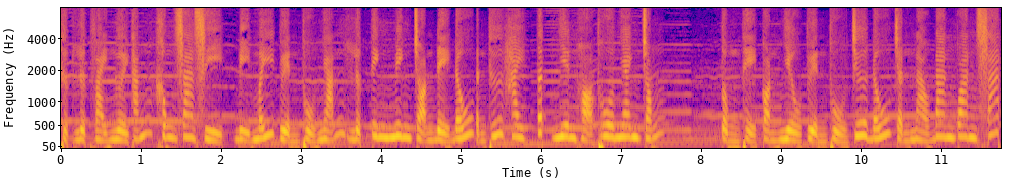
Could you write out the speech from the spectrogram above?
Thực lực vài người thắng không ra gì, bị mấy tuyển thủ nhãn lực tinh minh chọn để đấu trận thứ hai, tất nhiên họ thua nhanh chóng. Tổng thể còn nhiều tuyển thủ chưa đấu trận nào đang quan sát,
